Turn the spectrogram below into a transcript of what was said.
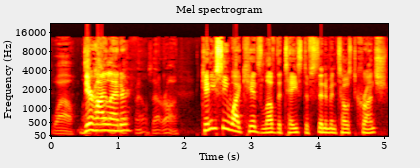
Wow. Dear Highlander, Well, is that wrong? Can you see why kids love the taste of Cinnamon Toast Crunch?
